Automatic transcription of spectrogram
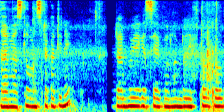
তাই আমি আজকে অরেঞ্জটা কাটি কাটিনি টাইম হয়ে গেছে, এখন আমরা ইফতার করব।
